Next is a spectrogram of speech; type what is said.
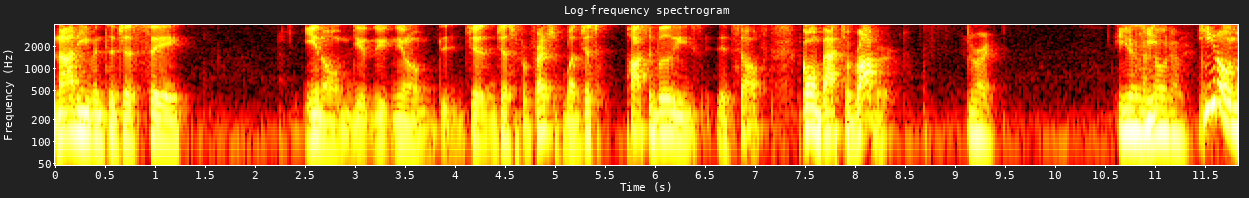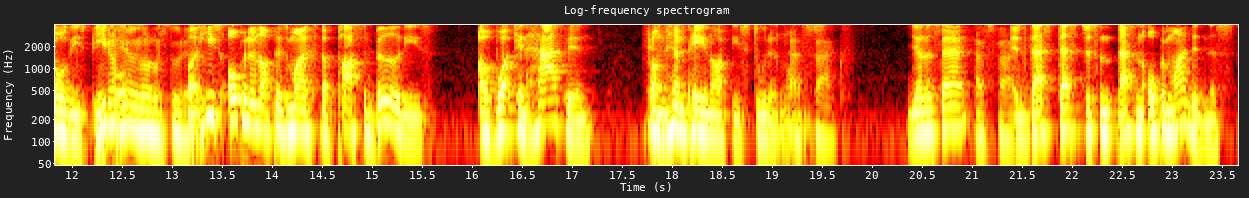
not even to just say, you know, you, you, know, just just for friendship, but just possibilities itself. Going back to Robert, Right. He doesn't he, know them. he don't know these He people. don't he doesn't know them students. But he's opening up his mind to the possibilities of what can happen from him paying off these student loans. That's facts. You understand? That's facts. And that's that's just an, that's an open mindedness.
